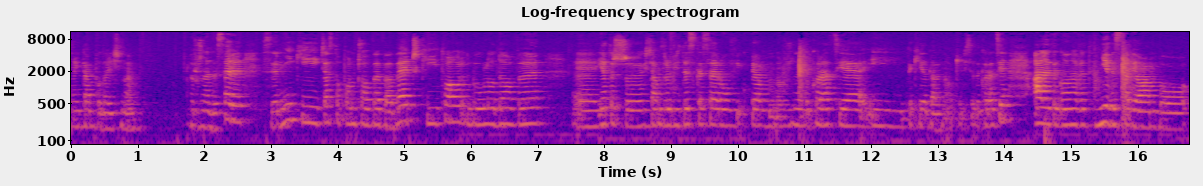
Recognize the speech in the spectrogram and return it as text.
no i tam podaliśmy różne desery, serniki, ciasto ponczowe, babeczki, tort był lodowy. E, Ja też e, chciałam zrobić deskę serów i kupiłam różne dekoracje i takie jadalne oczywiście dekoracje, ale tego nawet nie wystawiałam, bo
